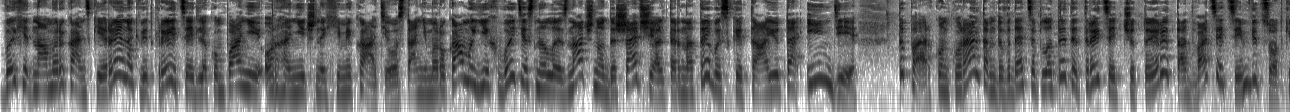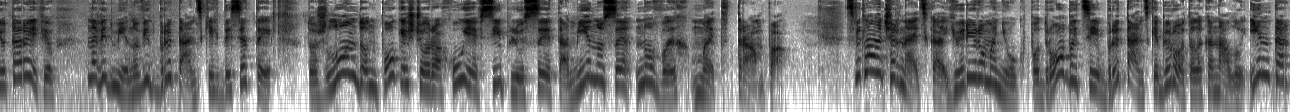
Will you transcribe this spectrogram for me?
Вихід на американський ринок відкриється і для компаній органічних хімікатів. Останніми роками їх витіснили значно дешевші альтернативи з Китаю та Індії. Тепер конкурентам доведеться платити 34 та 27% тарифів, на відміну від британських 10. Тож Лондон поки що рахує всі плюси та мінуси нових мит Трампа. Світлана Чернецька, Юрій Романюк. Подробиці британське бюро телеканалу Інтер.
